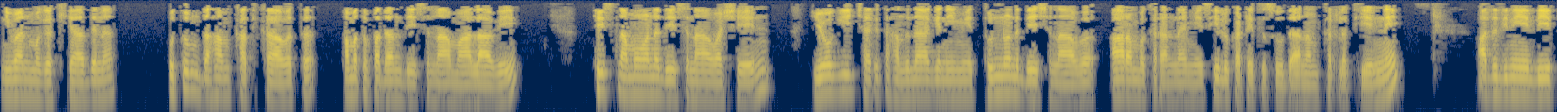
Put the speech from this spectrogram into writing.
නිවන් මඟ කියා දෙන උතුම් දහම් කතිකාවත අමතපදන් දේශනා මාලාවේ 39 වන දේශනාව වශයෙන් යෝගී චරිත හඳුනා ගැනීමේ තුන්වන දේශනාව ආරම්භ කරන්නයි මේ සීල කටයුතු සූදානම් කරලා තියෙන්නේ. අද දිනේදීත්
